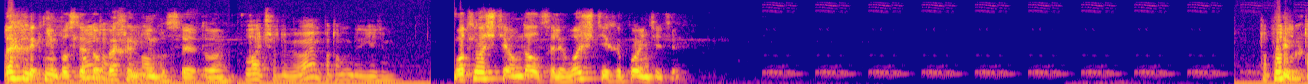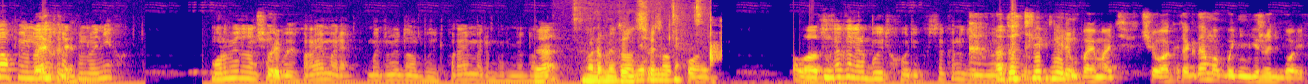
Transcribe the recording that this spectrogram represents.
Поехали к ним после этого, поехали к ним много. после этого. Лачу добиваем, потом едем. Вот лочите, я вам дал цели, лочите их и поинтите. Топ- Топим на них, топим на них. Мурмидон сейчас будет праймере. Мурмидон будет праймере, Мурмидон. Да? Мормидон сетки. Ну ладно. Секондер будет Хурик, секондер будет Надо слепниром поймать, чувак, и тогда мы будем держать бой.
